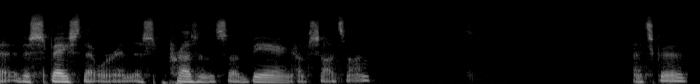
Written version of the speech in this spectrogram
uh, the space that we're in, this presence of being of satsang. That's good.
